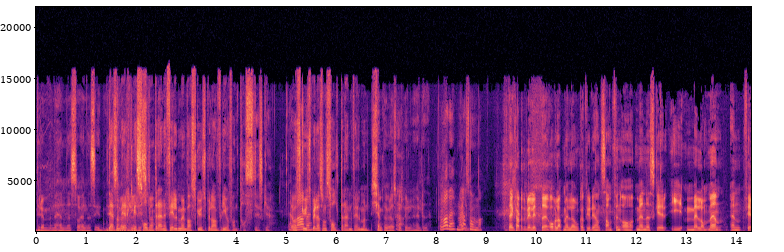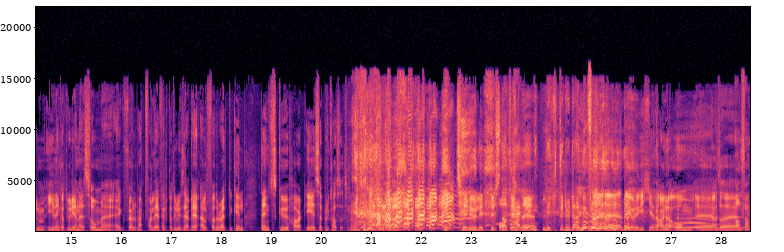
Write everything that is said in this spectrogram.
drømmene hennes og hennes Det som virkelig solgte denne filmen, var skuespillerne, for de var fantastiske. Det var skuespillere som solgte denne filmen. Kjempebra skuespill tiden. Det var det, men jeg sovna. Det er klart at det blir litt eh, overlapp mellom kategoriene samfunn og mennesker imellom. Men en film i den kategorien her som eh, jeg føler i hvert fall er feilkategorisert, er 'Alpha the Right to Kill'. Den skulle ha vært i søppelkasse. Det var utrolig dustete film. Henning, likte du denne Nei, filmen? det, det gjorde jeg ikke. Det handla om eh, altså, Alfa?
